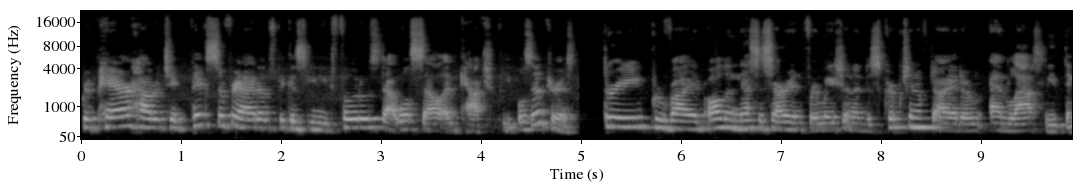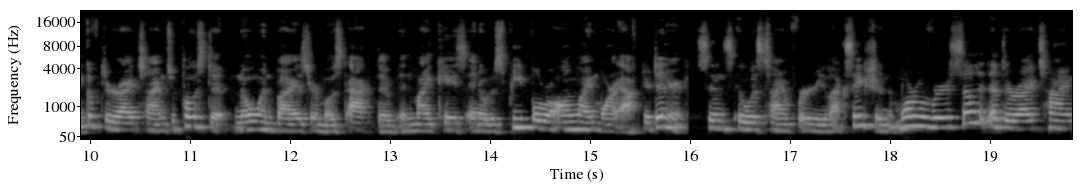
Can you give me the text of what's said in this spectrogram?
Prepare how to take pics of your items because you need photos that will sell and catch people's interest. 3. Provide all the necessary information and description of the item. And lastly, think of the right time to post it. No one buys or most active. In my case, I noticed people were online more after dinner since it was time for relaxation. Moreover, sell it at the right time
